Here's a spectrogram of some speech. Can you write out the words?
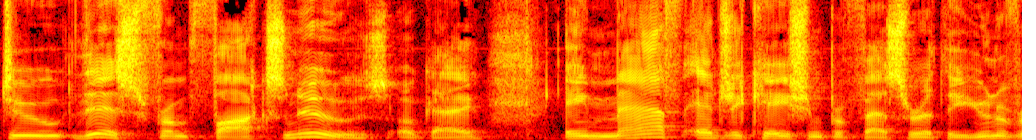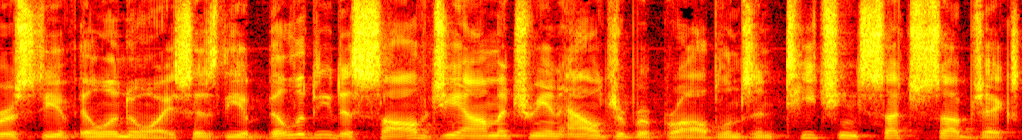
to this from Fox News, okay? A math education professor at the University of Illinois says the ability to solve geometry and algebra problems in teaching such subjects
